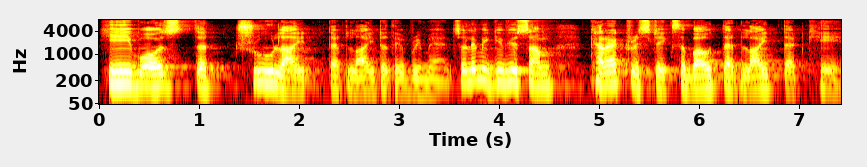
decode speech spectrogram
He was the true light that lighteth every man. So let me give you some characteristics about that light that came.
